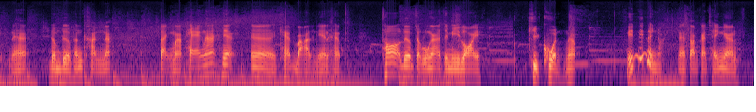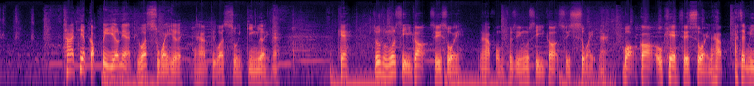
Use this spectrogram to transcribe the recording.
ๆนะฮะเดิมๆทั้งคันนะ แต่งมาแพงนะเนี่ยแคทบาร์อันเนี้ยนะครับ ท่อเดิมจากโรงงานอาจจะมีรอยขีดข่วนนะครับ นิดๆหน่อยๆนะตามการใช้งาน ถ้าเทียบกับปีแล้วเนี่ยถือว่าสวยเลยนะครับถือว่าสวยกิ้งเลยนะโอเคชุดถุงมือสีก็สวยๆนะครับผมชุดถุงมือสีก็สวยๆนะเบาะก็โอเคสวยๆนะครับอาจจะมี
